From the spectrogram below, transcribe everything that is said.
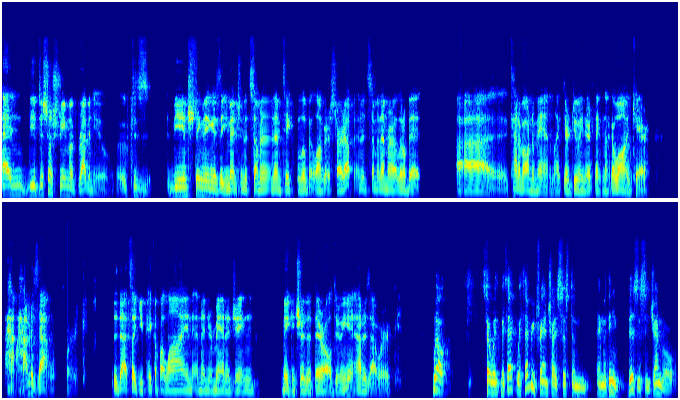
And the additional stream of revenue, because the interesting thing is that you mentioned that some of them take a little bit longer to start up, and then some of them are a little bit uh, kind of on demand, like they're doing their thing, like a lawn care. H- how does that work? That's like you pick up a line and then you're managing, making sure that they're all doing it. How does that work? Well, so with with, that, with every franchise system and with any business in general,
